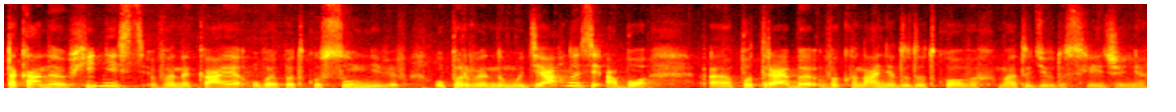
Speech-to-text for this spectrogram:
Така необхідність виникає у випадку сумнівів у первинному діагнозі або е, потреби виконання додаткових методів дослідження.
